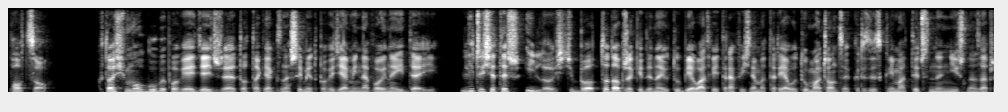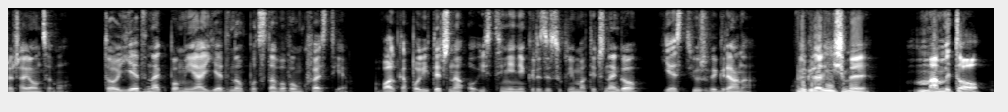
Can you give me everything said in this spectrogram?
Po co? Ktoś mógłby powiedzieć, że to tak jak z naszymi odpowiedziami na wojnę idei. Liczy się też ilość, bo to dobrze, kiedy na YouTubie łatwiej trafić na materiały tłumaczące kryzys klimatyczny niż na zaprzeczające mu. To jednak pomija jedną podstawową kwestię. Walka polityczna o istnienie kryzysu klimatycznego jest już wygrana. Wygraliśmy! Mamy to!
